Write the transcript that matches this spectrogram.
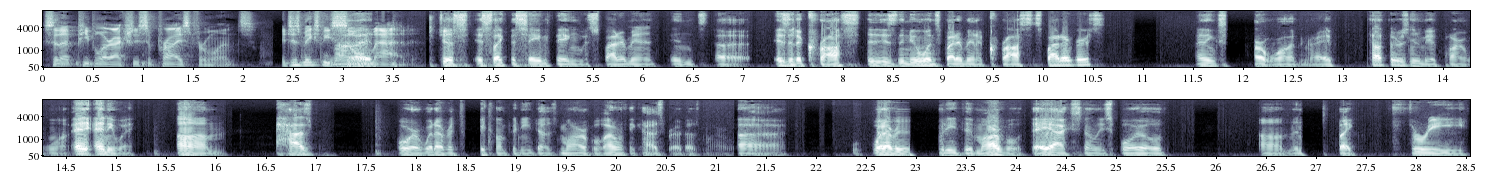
so that people are actually surprised for once it just makes me so Right. mad It's just it's like the same thing with Spider Man and uh, is it across? Is the new one Spider Man across the Spider Verse? I think it's part one, right? I thought there was going to be a part one. A- anyway, um, has or whatever toy company does Marvel. I don't think Hasbro does Marvel. Uh, whatever company did Marvel, they accidentally spoiled um the like three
